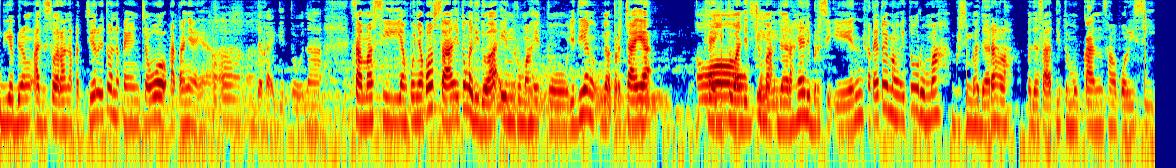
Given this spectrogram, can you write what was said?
dia bilang ada suara anak kecil itu anak yang cowok katanya ya. Ah. udah kayak gitu. Nah sama si yang punya kosan itu nggak didoain rumah itu. Jadi yang nggak percaya. Kayak Oh, gituan jadi oke. cuma darahnya dibersihin. Katanya itu emang itu rumah bersimbah darah lah pada saat ditemukan sama polisi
